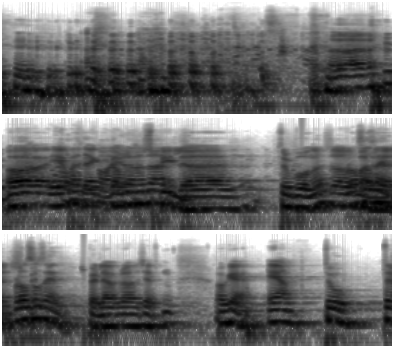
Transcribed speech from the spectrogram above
Og i og med at jeg ikke kan spille trombone, så Blås oss inn. Blås oss inn. spiller jeg fra kjeften. Ok, én, to, tre.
